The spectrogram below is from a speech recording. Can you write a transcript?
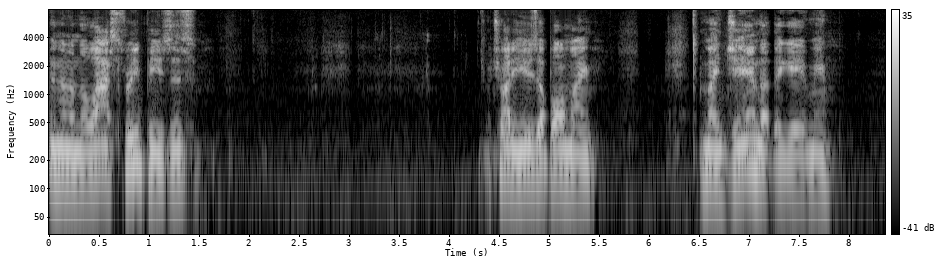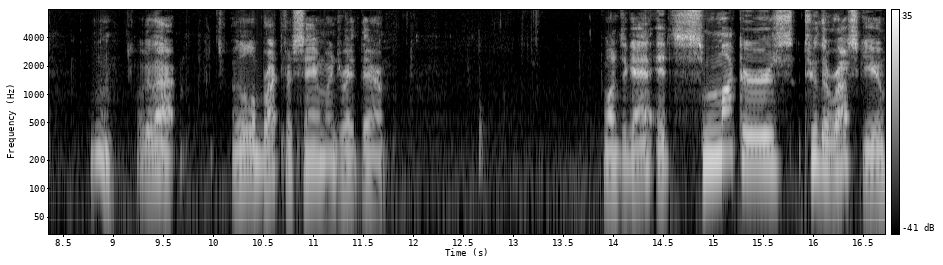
And then on the last three pieces, I try to use up all my my jam that they gave me. Hmm, look at that. A little breakfast sandwich right there. Once again, it's Smuckers to the rescue.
